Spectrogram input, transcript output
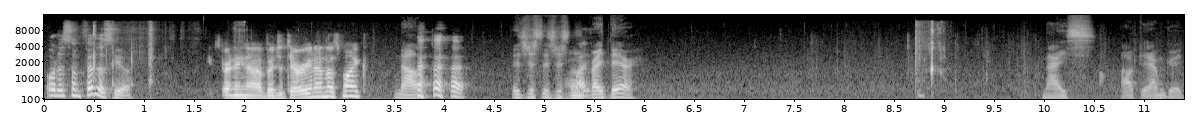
Oh, there's some feathers here. You turning uh, vegetarian on us, Mike? No, it's just it's just What? right there. Nice. Okay, I'm good.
